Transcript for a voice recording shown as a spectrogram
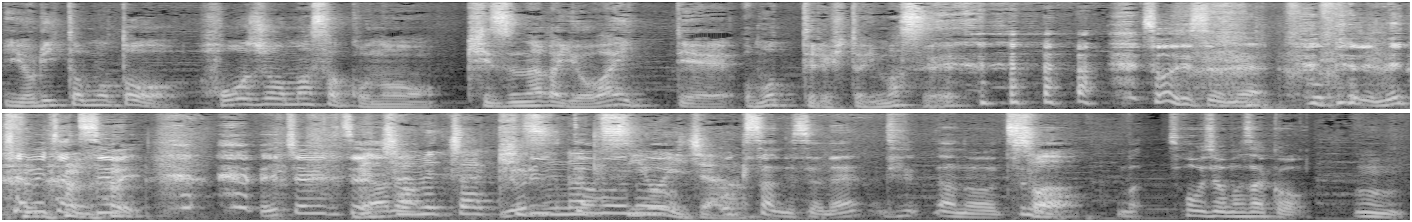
頼朝と北条政子の絆が弱いって思ってる人います？そうですよね。めちゃめちゃ強い。めちゃめちゃ強い。めちゃめちゃ絆強いじゃん。奥さんですよね。あの妻そま北条政子。うん。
